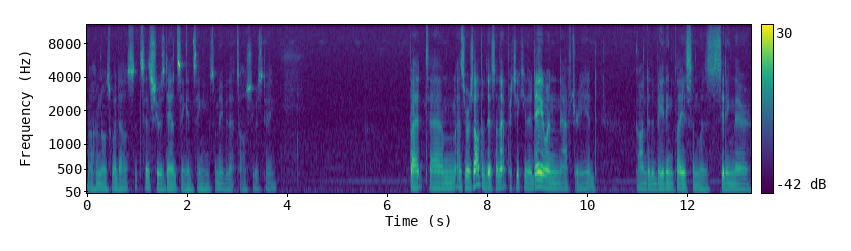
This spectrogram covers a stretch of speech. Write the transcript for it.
well, who knows what else. It says she was dancing and singing, so maybe that's all she was doing. But um, as a result of this, on that particular day when after he had gone to the bathing place and was sitting there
